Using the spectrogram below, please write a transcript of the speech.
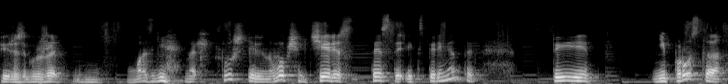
перезагружать мозги наших слушателей, но, в общем, через тесты, эксперименты ты не просто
